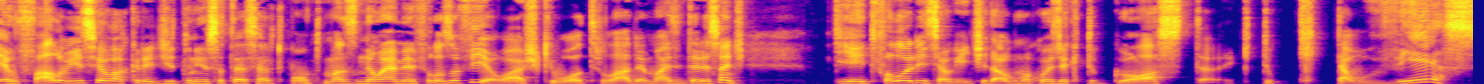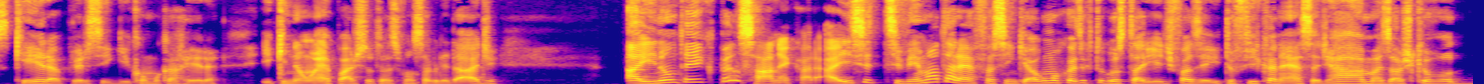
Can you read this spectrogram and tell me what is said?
eu falo isso e eu acredito nisso até certo ponto, mas não é a minha filosofia. Eu acho que o outro lado é mais interessante. E aí tu falou ali, se alguém te dá alguma coisa que tu gosta, que tu que talvez queira perseguir como carreira e que não é parte da tua responsabilidade, aí não tem o que pensar, né, cara? Aí se, se vem uma tarefa assim, que é alguma coisa que tu gostaria de fazer e tu fica nessa de, ah, mas acho que eu vou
